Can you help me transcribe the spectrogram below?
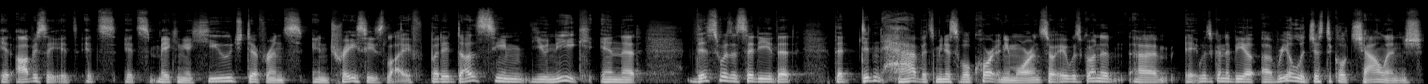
it obviously it's it's it's making a huge difference in Tracy's life, but it does seem unique in that this was a city that that didn't have its municipal court anymore, and so it was going to uh, it was going to be a, a, real logistical challenge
